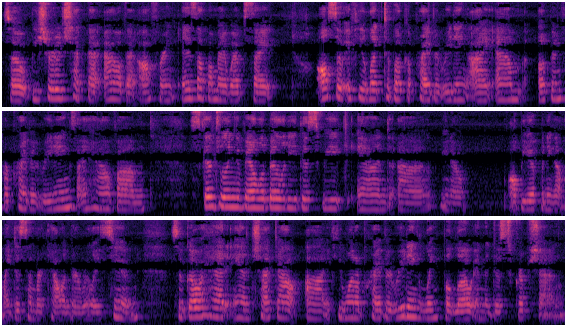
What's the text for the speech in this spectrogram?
So be sure to check that out. That offering is up on my website. Also, if you'd like to book a private reading, I am open for private readings. I have um, scheduling availability this week, and uh, you know, I'll be opening up my December calendar really soon. So go ahead and check out uh, if you want a private reading, link below in the description.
